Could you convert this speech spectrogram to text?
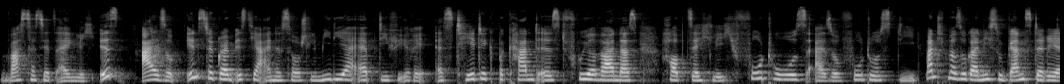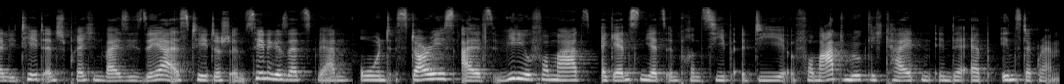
was das jetzt eigentlich ist. Also, Instagram ist ja eine Social Media App, die für ihre Ästhetik bekannt ist. Früher waren das hauptsächlich Fotos, also Fotos, die manchmal sogar nicht so ganz der Realität entsprechen, weil sie sehr ästhetisch in Szene gesetzt werden. Und Stories als Videoformat ergänzen jetzt im Prinzip die Formatmöglichkeiten in der App Instagram.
